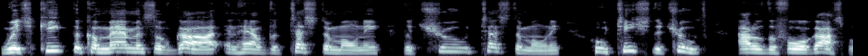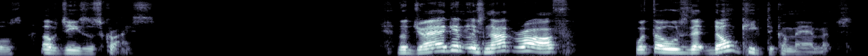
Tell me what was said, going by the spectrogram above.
which keep the commandments of God and have the testimony, the true testimony, who teach the truth out of the four gospels of Jesus Christ. The dragon is not wroth with those that don't keep the commandments.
